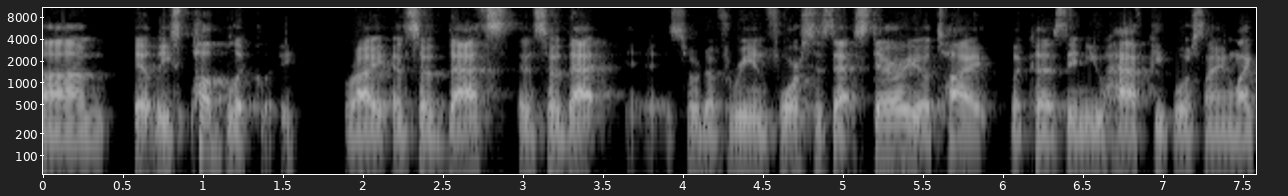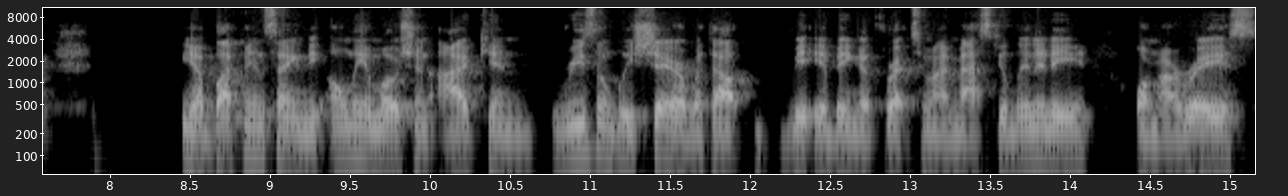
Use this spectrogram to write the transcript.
um, at least publicly, right? And so that's, and so that eh, sort of reinforces that stereotype because then you have people saying, like, you have black men saying the only emotion I can reasonably share without it being a threat to my masculinity or my race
